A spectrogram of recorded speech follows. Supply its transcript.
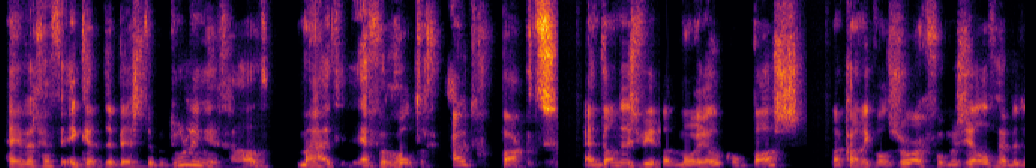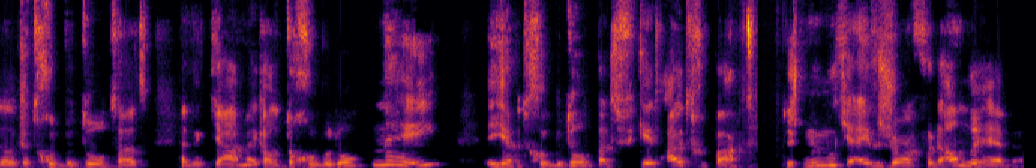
hey, wacht even, ik heb de beste bedoelingen gehad, maar het is even rottig uitgepakt. En dan is weer dat moreel kompas. Dan kan ik wel zorg voor mezelf hebben dat ik het goed bedoeld had. En denk ik, ja, maar ik had het toch goed bedoeld? Nee, ik heb het goed bedoeld, maar het is verkeerd uitgepakt. Dus nu moet je even zorg voor de ander hebben.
